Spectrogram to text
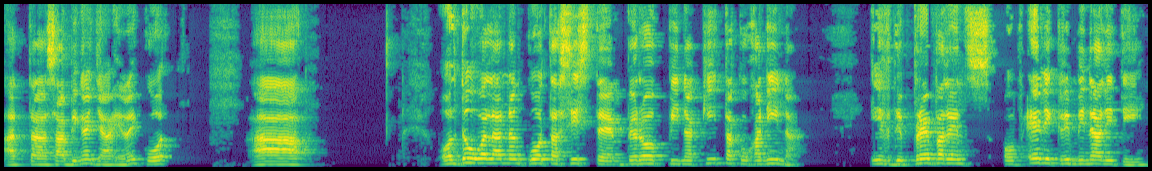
At uh, sabi nga niya, and I quote, uh, Although wala ng quota system, pero pinakita ko kanina, if the prevalence of any criminality,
